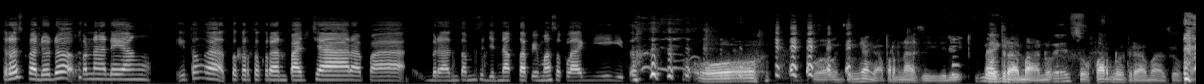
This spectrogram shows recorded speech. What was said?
Terus Pak Dodo pernah ada yang itu nggak tuker-tukeran pacar apa berantem sejenak tapi masuk lagi gitu? oh, wah untungnya nggak pernah sih. Jadi no drama, no, so far no drama. So far.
